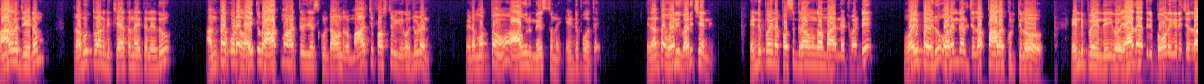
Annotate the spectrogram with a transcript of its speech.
పాలన చేయడం ప్రభుత్వానికి చేతనైతలేదు. అంతా కూడా రైతులు ఆత్మహత్యలు చేసుకుంటా ఉన్నారు. మార్చి ఫస్ట్ వీక్ చూడండి. ఇక్కడ మొత్తం ఆవులు మేస్తున్నాయి ఎండిపోతే. ఇదంతా వరి వరి చేని. ఎండిపోయిన పశుగ్రామంగా మారినటువంటి వరి పైరు వరంగల్ జిల్లా పాలకుర్తిలో. ఎండిపోయింది. ఇగో యాదాద్రి భువనగిరి జిల్లా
